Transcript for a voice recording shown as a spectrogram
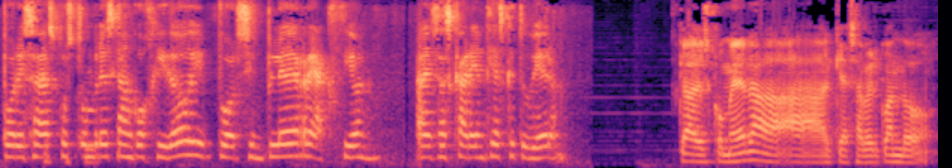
por esas costumbres que han cogido y por simple reacción a esas carencias que tuvieron. Claro, es comer a, a- que a saber cuándo.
